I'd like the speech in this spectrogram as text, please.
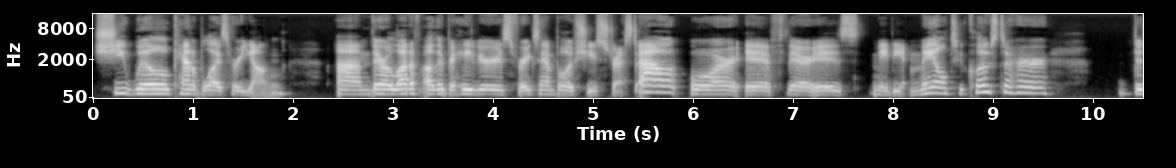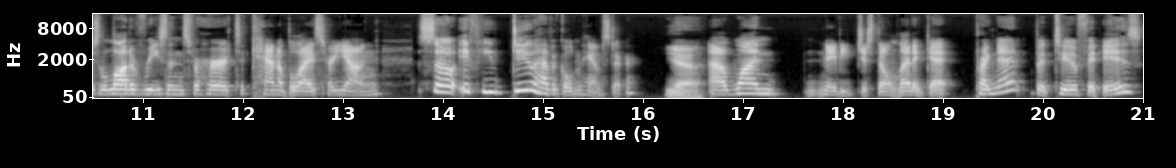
she will cannibalize her young. Um, there are a lot of other behaviors. For example, if she's stressed out or if there is maybe a male too close to her, there's a lot of reasons for her to cannibalize her young. So if you do have a golden hamster, Yeah. uh, one, maybe just don't let it get pregnant, but two, if it is,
